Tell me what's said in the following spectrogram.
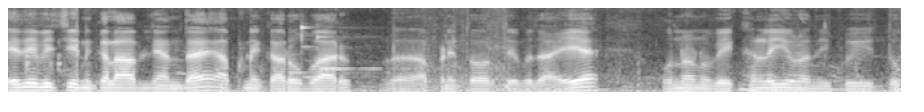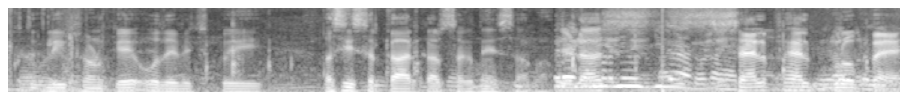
ਇਹਦੇ ਵਿੱਚ ਇਨਕਲਾਬ ਲਿਆਂਦਾ ਹੈ ਆਪਣੇ ਕਾਰੋਬਾਰ ਅਹ, ਆਪਣੇ ਤੌਰ ਤੇ ਵਧਾਏ ਹੈ। ਉਹਨਾਂ ਨੂੰ ਵੇਖਣ ਲਈ ਉਹਨਾਂ ਦੀ ਕੋਈ ਦੁੱਖ ਤਕਲੀਫ ਸੁਣ ਕੇ ਉਹਦੇ ਵਿੱਚ ਕੋਈ ਅਸੀਂ ਸਰਕਾਰ ਕਰ ਸਕਦੇ ਹਾਂ ਹਿੱਸਾ ਵਾ ਜਿਹੜਾ ਸੈਲਫ ਹੈਲਪ ਗਰੁੱਪ ਹੈ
